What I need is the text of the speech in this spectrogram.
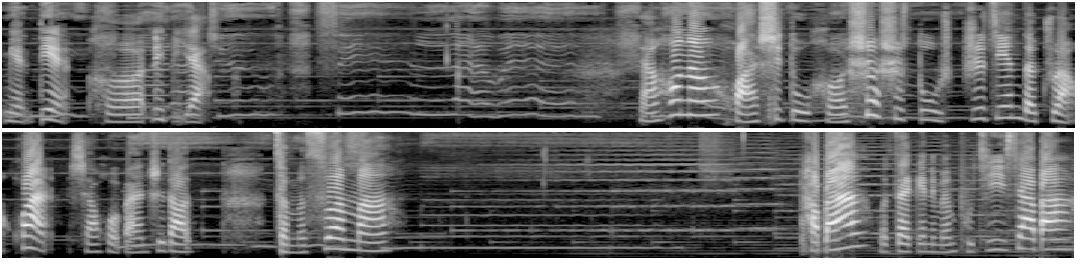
缅甸和利比亚。然后呢，华氏度和摄氏度之间的转换，小伙伴知道怎么算吗？好吧，我再给你们普及一下吧。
